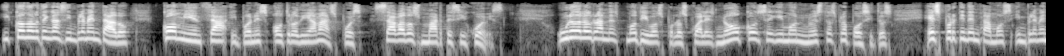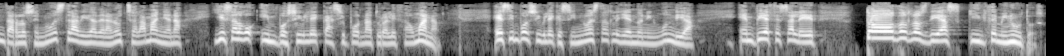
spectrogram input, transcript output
Y cuando lo tengas implementado, comienza y pones otro día más, pues sábados, martes y jueves. Uno de los grandes motivos por los cuales no conseguimos nuestros propósitos es porque intentamos implementarlos en nuestra vida de la noche a la mañana y es algo imposible casi por naturaleza humana. Es imposible que si no estás leyendo ningún día, empieces a leer todos los días 15 minutos.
